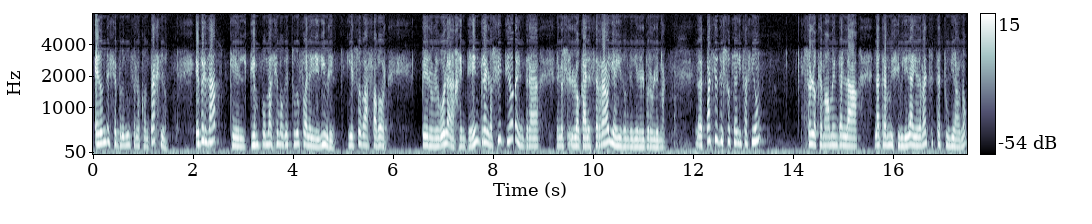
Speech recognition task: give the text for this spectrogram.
es donde se producen los contagios. Es verdad que el tiempo máximo que estuve fue al aire libre y eso va a favor, pero luego la gente entra en los sitios, entra en los locales cerrados y ahí es donde viene el problema. Los espacios de socialización son los que más aumentan la, transmisibilidad y además esto está estudiado, ¿no?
